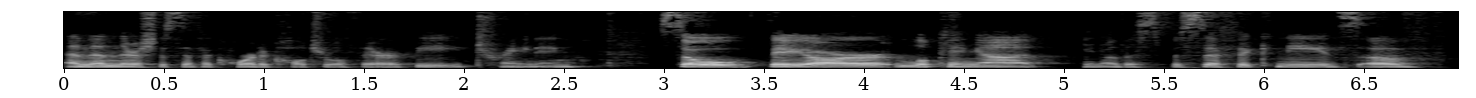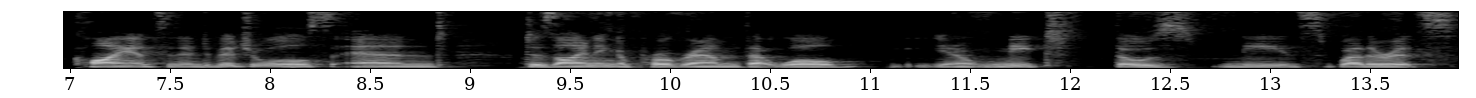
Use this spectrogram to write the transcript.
And then there's specific horticultural therapy training. So they are looking at, you know, the specific needs of clients and individuals and designing a program that will, you know, meet those needs, whether it's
